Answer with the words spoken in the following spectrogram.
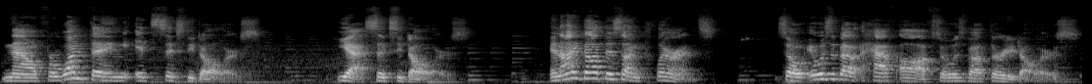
Now, for one thing, it's $60. Yeah, $60. And I got this on clearance. So it was about half off, so it was about $30.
